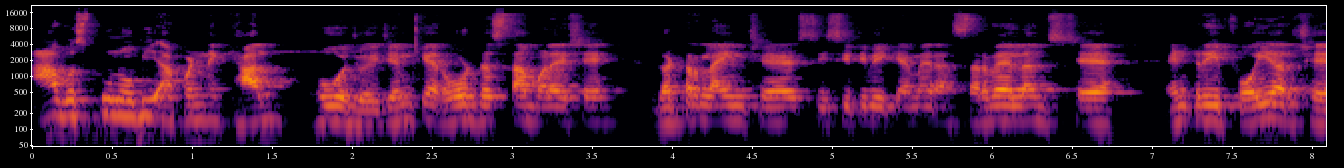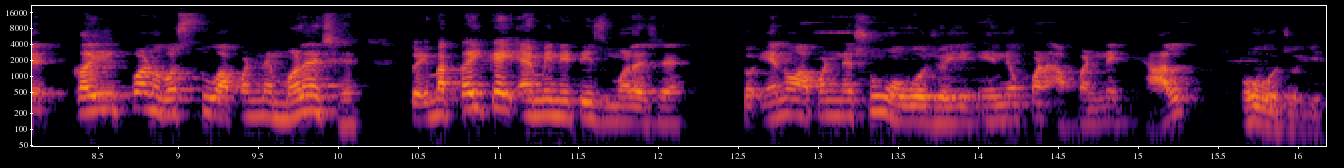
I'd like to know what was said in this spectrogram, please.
આ વસ્તુનો બી આપણને ખ્યાલ હોવો જોઈએ. જેમ કે રોડ રસ્તા મળે છે, ગટર લાઇન છે સીસીટીવી કેમેરા સર્વેલન્સ છે એન્ટ્રી ફોયર છે, કઈ પણ વસ્તુ આપણને મળે છે, તો એમાં કઈ કઈ એમ્યુનિટીઝ મળે છે? તો એનો આપણને શું હોવો જોઈએ? એનો પણ આપણને ખ્યાલ હોવો જોઈએ.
